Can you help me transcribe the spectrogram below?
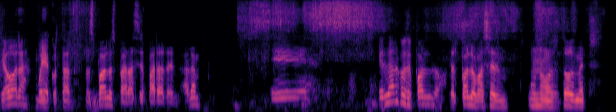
Y ahora voy a cortar los palos para separar el alambre. Eh, el largo de palo, del palo va a ser unos 2 metros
